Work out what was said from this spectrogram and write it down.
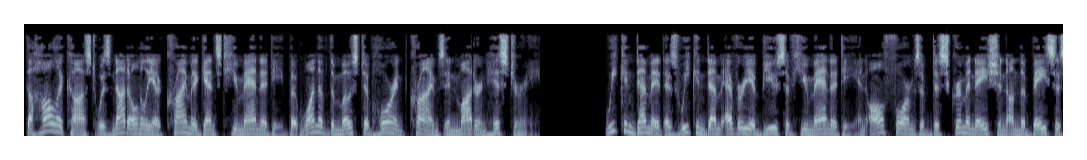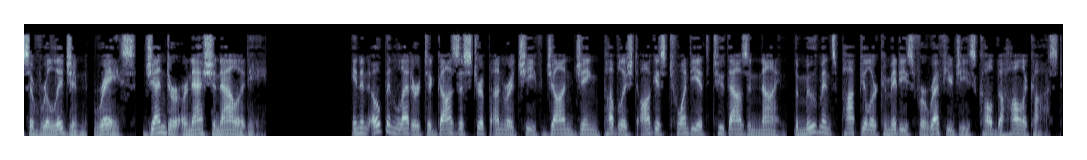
The Holocaust was not only a crime against humanity but one of the most abhorrent crimes in modern history." We condemn it as we condemn every abuse of humanity and all forms of discrimination on the basis of religion, race, gender or nationality." In an open letter to Gaza Strip UNRWA chief John Ging published August 20, 2009, the movement's Popular Committees for Refugees called the Holocaust,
